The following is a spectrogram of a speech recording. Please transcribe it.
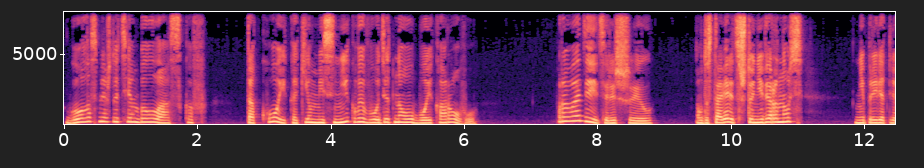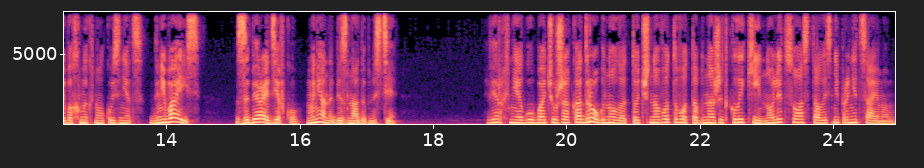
Голос, между тем, был ласков, такой, каким мясник выводит на убой корову. «Проводить решил», «Удостовериться, что не вернусь?» Неприветливо хмыкнул кузнец. «Да не боись. Забирай девку. Мне она без надобности». Верхняя губа чужака дрогнула, точно вот-вот обнажит клыки, но лицо осталось непроницаемым.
